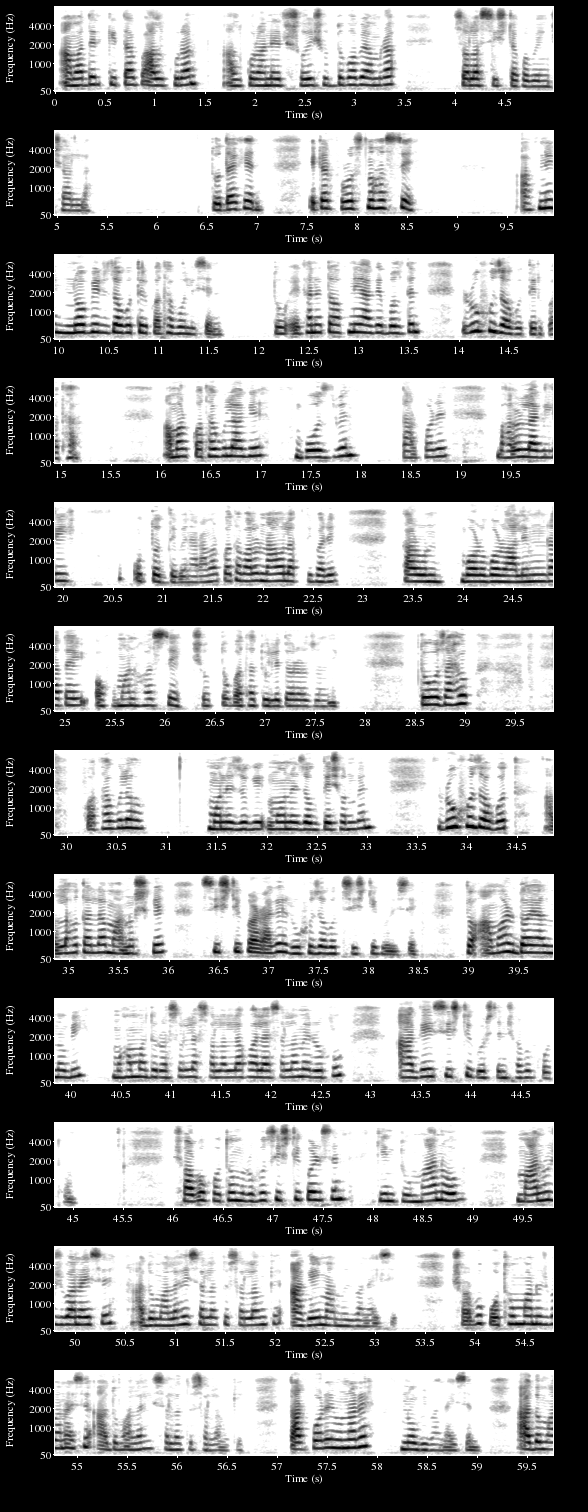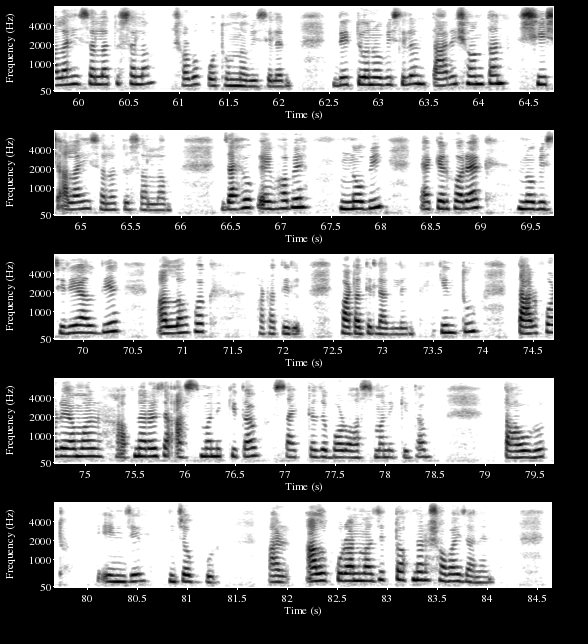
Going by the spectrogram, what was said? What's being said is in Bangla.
আমাদের কিতাব আল কোরআন, আল কোরআনের সহি শুদ্ধভাবে আমরা চলার চেষ্টা করব ইনশাল্লাহ তো দেখেন, এটার প্রশ্ন হচ্ছে, আপনি নবীর জগতের কথা বলেছেন। তো এখানে তো আপনি আগে বলতেন, রুহু জগতের কথা। আমার কথাগুলো আগে বুঝবেন তারপরে ভালো লাগলেই উত্তর দেবেন। আর আমার কথা ভালো নাও লাগতে পারে, কারণ বড় বড় আলেমরা তাই অপমান হচ্ছে সত্য কথা তুলে ধরার জন্যে। তো যাই হোক, কথাগুলো মনোযোগী মনোযোগ দিয়ে শুনবেন। রুহু জগৎ, আল্লাহ তাল্লাহ মানুষকে সৃষ্টি করার আগে রুহু জগৎ সৃষ্টি করেছে। তো আমার দয়াল নবী মোহাম্মদ রসল্লাহ সাল্লাহ আলাইসাল্লামের রুহু আগেই সৃষ্টি করছেন সর্বপ্রথম। সর্বপ্রথম রুহু সৃষ্টি করেছেন, কিন্তু মানব মানুষ বানাইছে, আদম আলাহি সাল্লাতু সাল্লামকে আগেই মানুষ বানাইছে। সর্বপ্রথম মানুষ বানাইছে আদম আলাহি সাল্লাতু সাল্লামকে তারপরে ওনারে নবী বানাইছেন। আদম আলাহি সাল্লাতু সাল্লাম সর্বপ্রথম নবী ছিলেন। দ্বিতীয় নবী ছিলেন তারই সন্তান শীষ আলাহি সাল্লাতু সাল্লাম যাই হোক এইভাবে নবী একের পর এক নবী সিরিয়াল দিয়ে আল্লাহ পাক ফাটাতে ফাটাতে লাগলেন। কিন্তু তারপরে আমার আপনার হয়েছে আসমানি কিতাব, সাইটটা যে বড় আসমানি কিতাব, তাওরুত ইঞ্জিল জব্বুর। আর আল কোরআন মাজিদ তো আপনারা সবাই জানেন।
